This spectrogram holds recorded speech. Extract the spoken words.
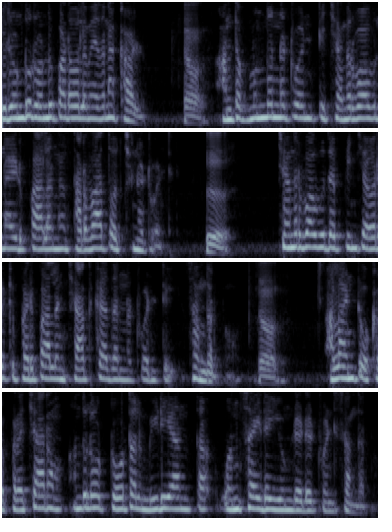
ఈ రెండు రెండు పడవల మీదన కాళ్ళు. అంతకు ముందు ఉన్నటువంటి చంద్రబాబు నాయుడు పాలన తర్వాత వచ్చినటువంటిది. చంద్రబాబు తప్పించి ఎవరికి పరిపాలన చేత కాదన్నటువంటి సందర్భం. అలాంటి ఒక ప్రచారం అందులో టోటల్ మీడియా అంతా వన్ సైడ్ అయ్యి ఉండేటటువంటి సందర్భం.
